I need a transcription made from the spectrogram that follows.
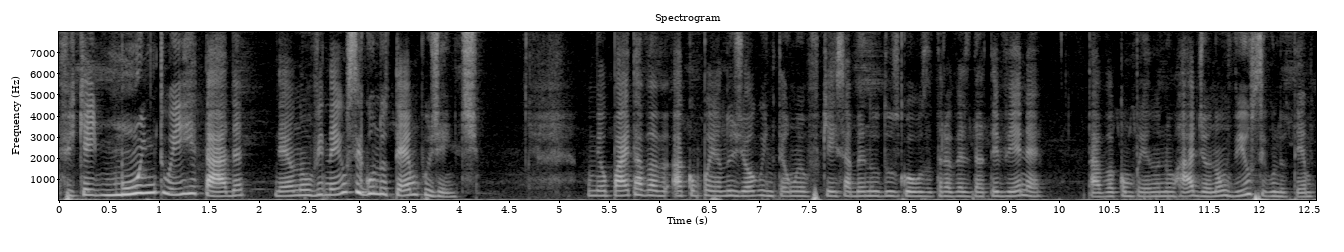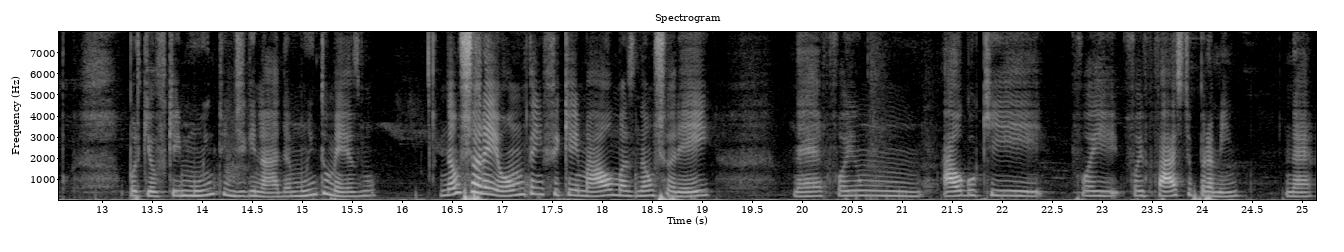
fiquei muito irritada. Né? Eu não vi nem o segundo tempo, gente. O meu pai estava acompanhando o jogo, então eu fiquei sabendo dos gols através da TV, né? estava acompanhando no rádio, eu não vi o segundo tempo, porque eu fiquei muito indignada, muito mesmo. Não chorei ontem, fiquei mal, mas não chorei, né? Foi um algo que foi foi fácil para mim, né?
